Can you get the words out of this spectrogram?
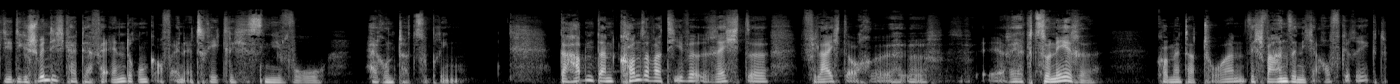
die, die Geschwindigkeit der Veränderung auf ein erträgliches Niveau herunterzubringen da haben dann konservative Rechte, vielleicht auch äh, äh, reaktionäre Kommentatoren sich wahnsinnig aufgeregt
